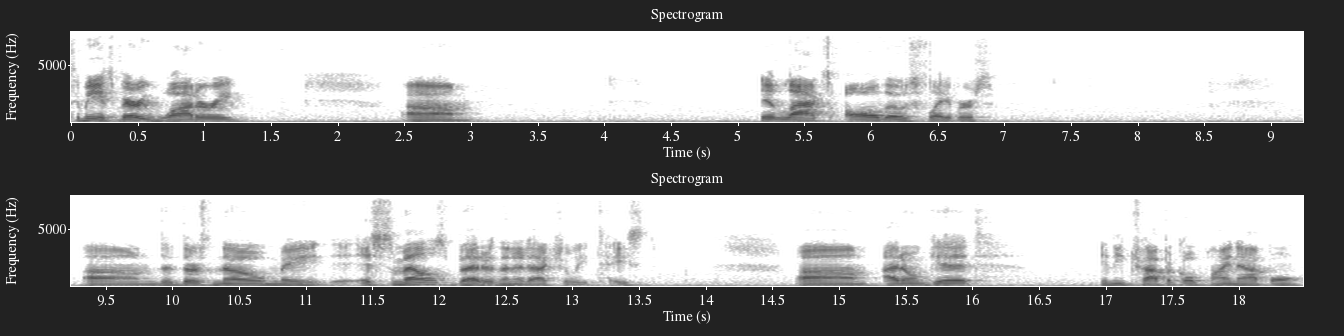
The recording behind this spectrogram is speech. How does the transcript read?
To me, it's very watery. Um, it lacks all those flavors. Um, th- there's no mate. It smells better than it actually tastes. Um, I don't get any tropical pineapple.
